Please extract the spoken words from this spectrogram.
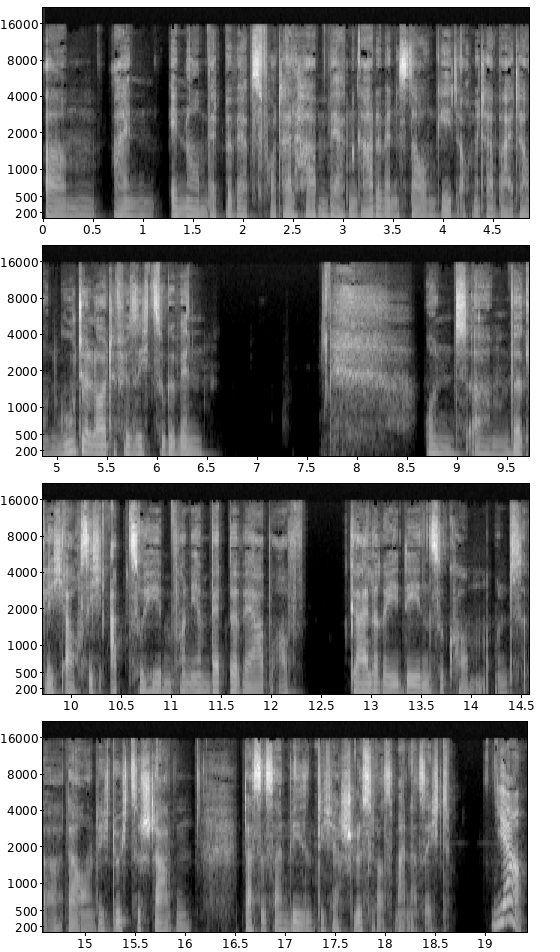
ähm, einen enormen Wettbewerbsvorteil haben werden, gerade wenn es darum geht, auch Mitarbeiter und gute Leute für sich zu gewinnen und ähm, wirklich auch sich abzuheben von ihrem Wettbewerb auf geilere Ideen zu kommen und äh, da ordentlich durchzustarten. Das ist ein wesentlicher Schlüssel aus meiner Sicht. Ja,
